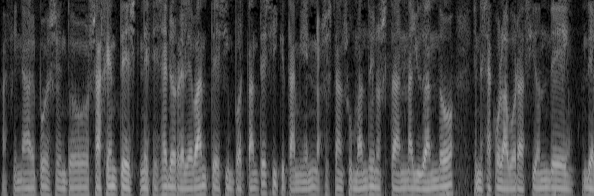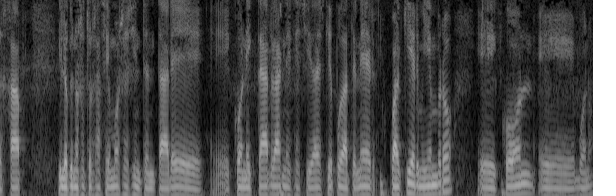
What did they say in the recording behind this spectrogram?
Al final, pues en dos agentes necesarios, relevantes, importantes y que también nos están sumando y nos están ayudando en esa colaboración de, del hub y lo que nosotros hacemos es intentar eh, eh, conectar las necesidades que pueda tener cualquier miembro eh, con bueno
